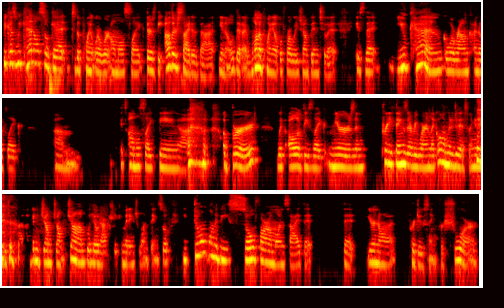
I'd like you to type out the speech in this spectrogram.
Because we can also get to the point where we're almost like there's the other side of that, you know, that I want to point out before we jump into it is that you can go around kind of like um it's almost like being uh, a bird with all of these like mirrors and pretty things everywhere and like oh i'm going to do this. I'm going to do that i'm going to jump jump jump without actually committing to one thing. So you don't want to be so far on one side that that you're not producing for sure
